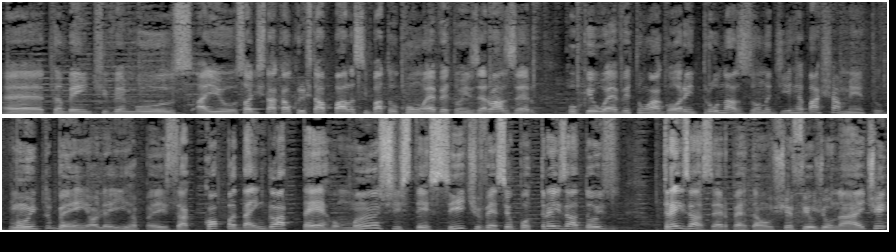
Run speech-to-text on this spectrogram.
É, também tivemos aí o, só destacar o Crystal Palace empatou com o Everton em 0 a 0 porque o Everton agora entrou na zona de rebaixamento. Muito bem, olha aí, rapaz. A Copa da Inglaterra, o Manchester City venceu por 3 a 2 3 a 0, perdão, o Sheffield United.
